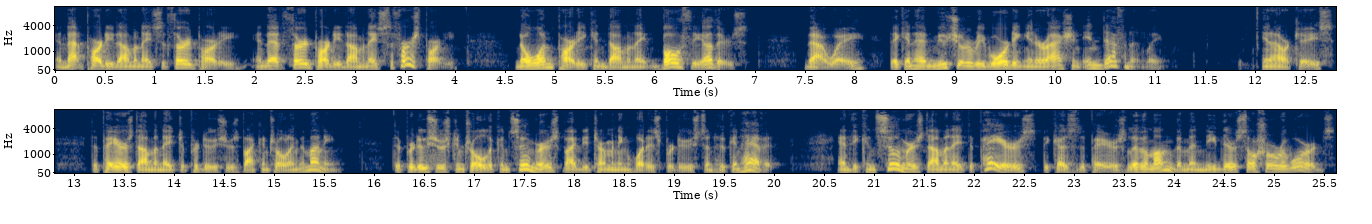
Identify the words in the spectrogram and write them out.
and that party dominates the third party, and that third party dominates the first party. No one party can dominate both the others. That way, they can have mutually rewarding interaction indefinitely. In our case, the payers dominate the producers by controlling the money. The producers control the consumers by determining what is produced and who can have it. And the consumers dominate the payers because the payers live among them and need their social rewards.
